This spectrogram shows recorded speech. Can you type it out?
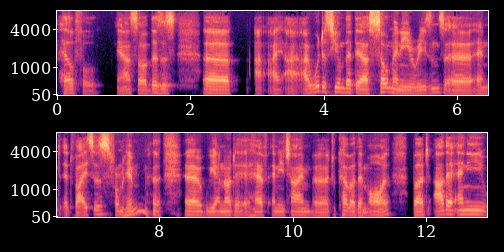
helpful yeah so this is uh, I, I, I would assume that there are so many reasons uh, and advices from him. uh, we are not uh, have any time uh, to cover them all. But are there any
